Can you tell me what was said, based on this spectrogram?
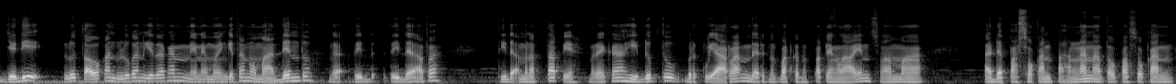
Jadi lu tahu kan dulu kan kita kan nenek moyang kita nomaden tuh nggak tidak tidak apa tidak menetap ya. Mereka hidup tuh berkeliaran dari tempat ke tempat yang lain selama ada pasokan pangan atau pasokan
